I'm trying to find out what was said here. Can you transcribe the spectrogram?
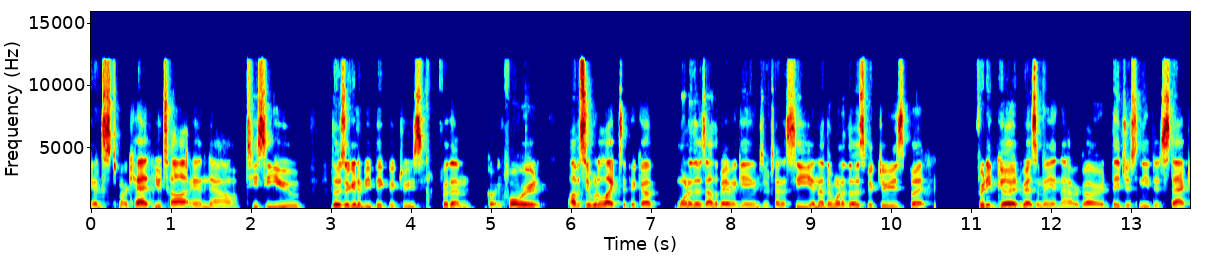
against Marquette, Utah, and now TCU. Those are going to be big victories for them going forward. Obviously, would have liked to pick up one of those Alabama games or Tennessee, another one of those victories, but pretty good resume in that regard. They just need to stack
